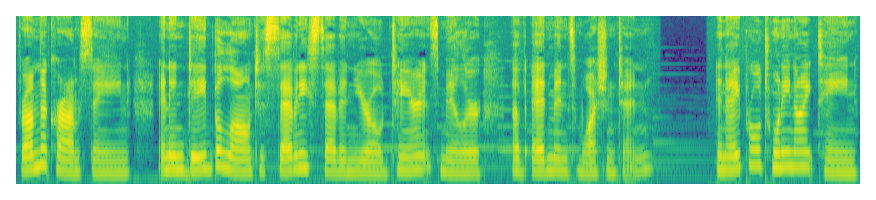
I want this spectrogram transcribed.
from the crime scene and indeed belonged to 77 year old Terrence Miller of Edmonds, Washington. In April 2019,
